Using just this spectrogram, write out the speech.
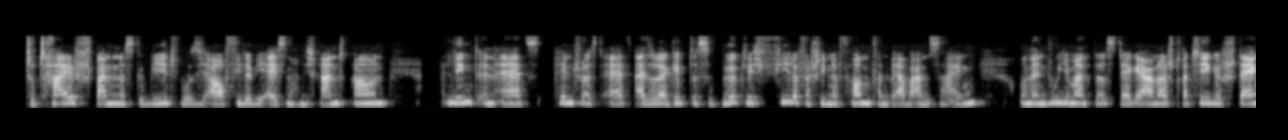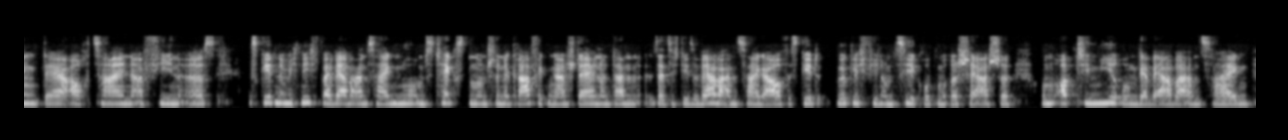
total spannendes Gebiet, wo sich auch viele VAs noch nicht rantrauen. LinkedIn Ads, Pinterest Ads, also da gibt es wirklich viele verschiedene Formen von Werbeanzeigen. Und wenn du jemand bist, der gerne strategisch denkt, der auch zahlenaffin ist, es geht nämlich nicht bei Werbeanzeigen nur ums Texten und schöne Grafiken erstellen und dann setze ich diese Werbeanzeige auf. Es geht wirklich viel um Zielgruppenrecherche, um Optimierung der Werbeanzeigen,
